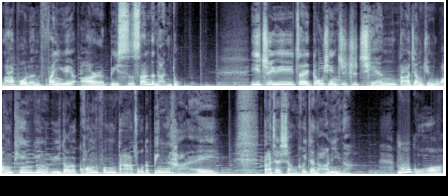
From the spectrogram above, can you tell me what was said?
拿破仑翻越阿尔卑斯山的难度。以至于在高仙芝之前，大将军王天运遇到了狂风大作的滨海。大家想会在哪里呢？如果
